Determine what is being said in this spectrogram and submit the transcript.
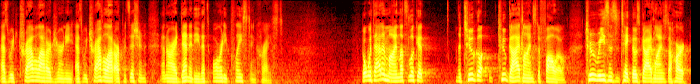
as we travel out our journey, as we travel out our position and our identity that's already placed in Christ. But with that in mind, let's look at the two, two guidelines to follow, two reasons to take those guidelines to heart,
